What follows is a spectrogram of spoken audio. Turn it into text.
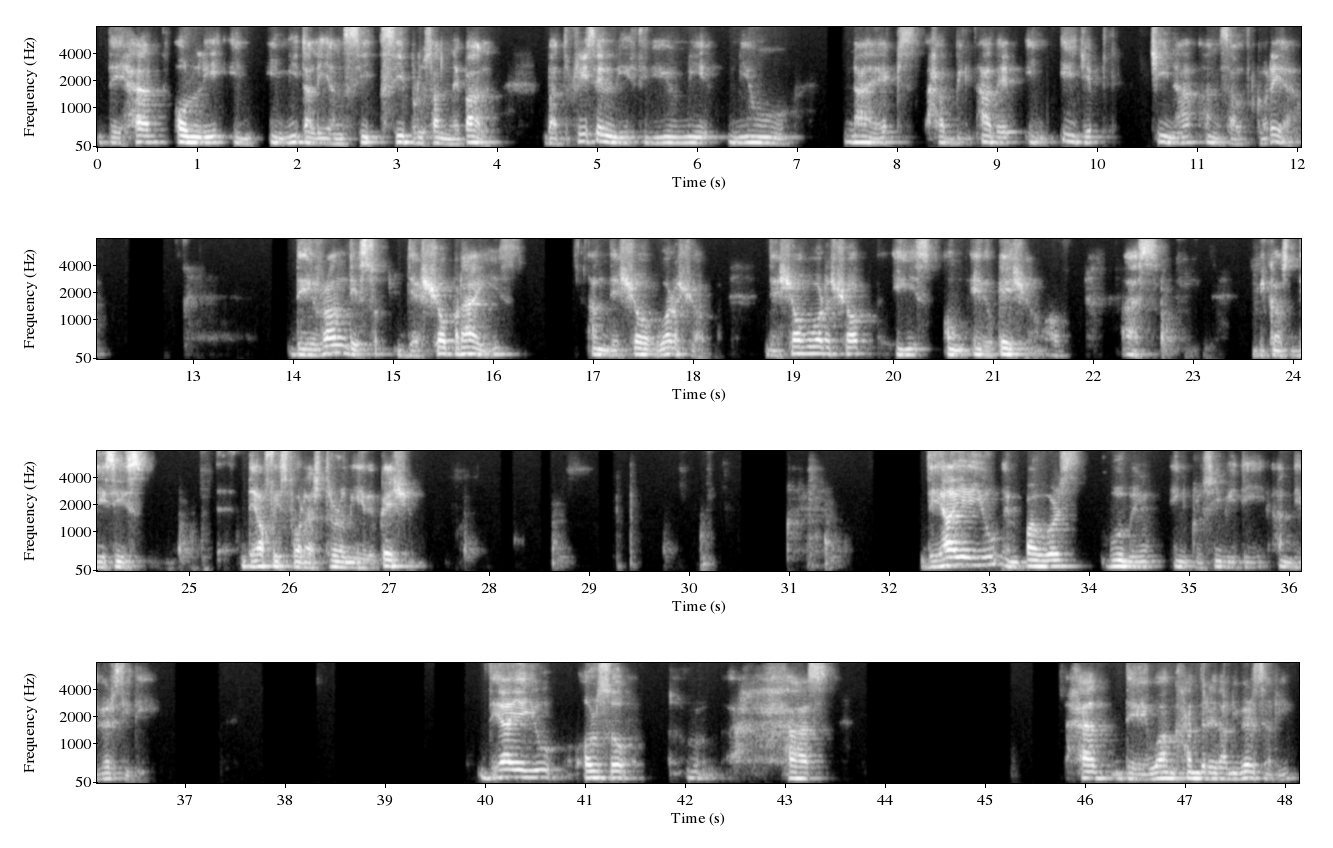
they had only in, in Italy and Cyprus and Nepal, but recently new, new NAECs have been added in Egypt, China, and South Korea. They run the, the Shaw prize and the Shaw workshop. The Shaw workshop is on education of us because this is the Office for Astronomy Education. The IAU empowers women, inclusivity, and diversity. The IAU also has had the 100th anniversary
